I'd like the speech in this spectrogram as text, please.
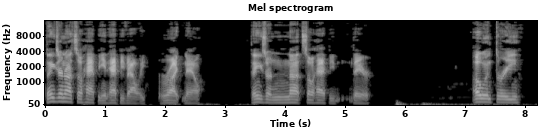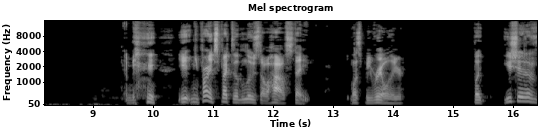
things are not so happy in Happy Valley right now. Things are not so happy there. 0 and 3. I mean, you, you probably expected to lose to Ohio State. Let's be real here. But you should have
